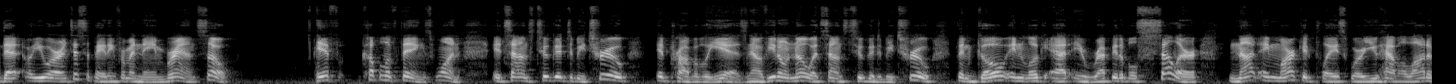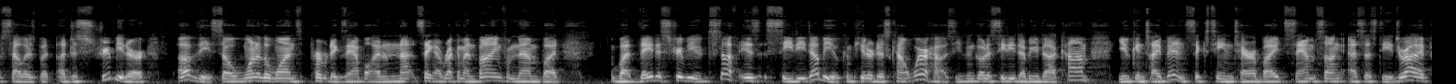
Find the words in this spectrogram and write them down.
that you are anticipating from a name brand. So, if couple of things. One, it sounds too good to be true. It probably is. Now, if you don't know what sounds too good to be true, then go and look at a reputable seller, not a marketplace where you have a lot of sellers, but a distributor of these. So, one of the ones, perfect example, I'm not saying I recommend buying from them, but but they distribute stuff is CDW, Computer Discount Warehouse. You can go to CDW.com, you can type in 16 terabyte Samsung SSD drive,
